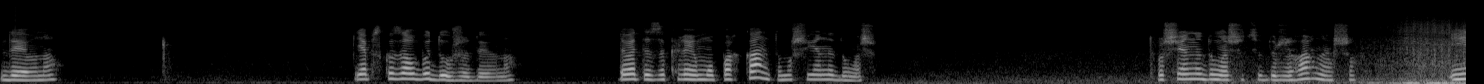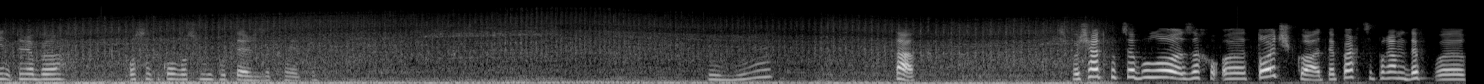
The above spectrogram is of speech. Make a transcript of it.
Дивно. Я б сказав би дуже дивно. Давайте закриємо паркан, тому що я не думаю, що. Тому що я не думаю, що це дуже гарно, що. І треба посадкову смугу теж закрити. Угу. Так. Спочатку це було зах... е, точка, а тепер це прям деф... е,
